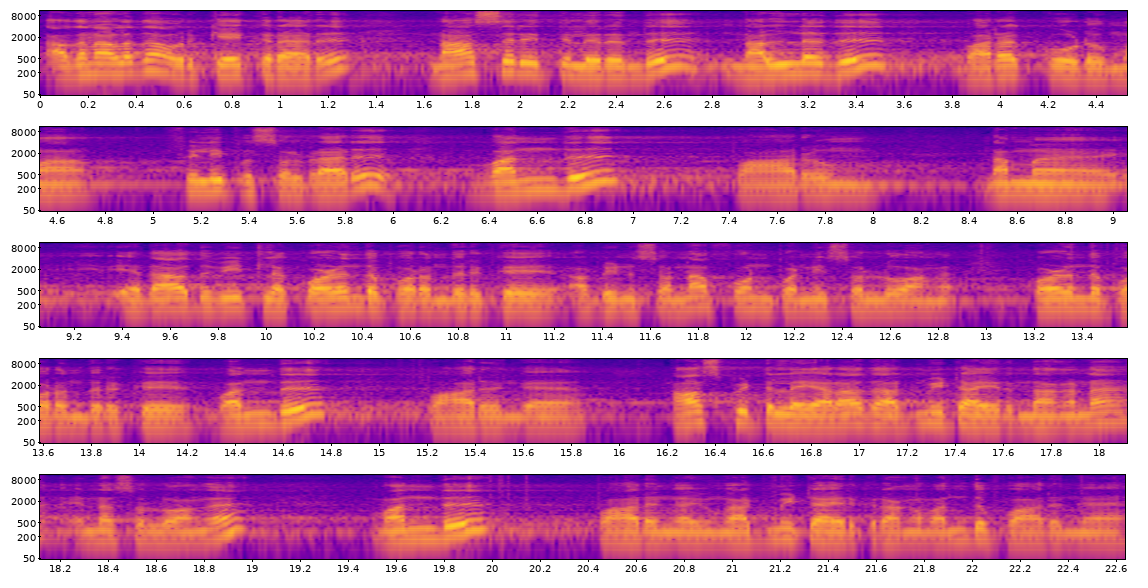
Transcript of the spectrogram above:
அதனால தான் அவர் கேட்குறாரு நாசரித்திலிருந்து நல்லது வரக்கூடுமா? பிலிப்பு சொல்கிறாரு வந்து பாரும். நம்ம ஏதாவது வீட்டில் குழந்த பிறந்திருக்கு அப்படின்னு சொன்னால் ஃபோன் பண்ணி சொல்லுவாங்க. குழந்த பிறந்திருக்கு வந்து பாருங்க. ஹாஸ்பிட்டலில் யாராவது அட்மிட் ஆகியிருந்தாங்கன்னா என்ன சொல்லுவாங்க? வந்து பாருங்க. இவங்க அட்மிட் ஆகிருக்கிறாங்க வந்து பாருங்க.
